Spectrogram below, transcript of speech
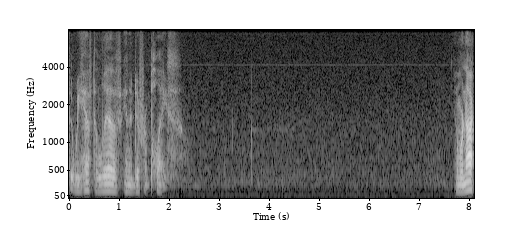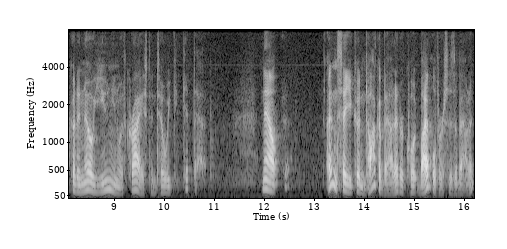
that we have to live in a different place. And we're not going to know union with Christ until we can get that. Now, I didn't say you couldn't talk about it or quote Bible verses about it.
